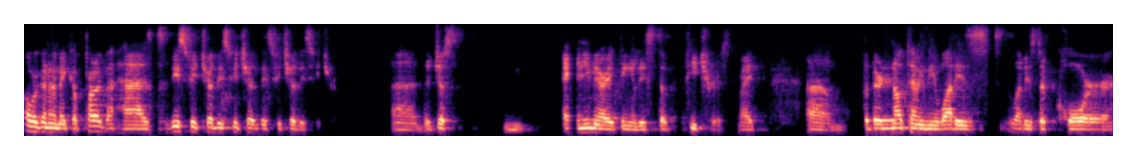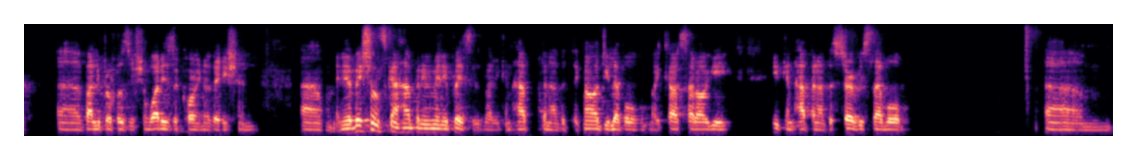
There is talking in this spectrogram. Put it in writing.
oh, we're gonna make a product that has this feature, this feature, this feature, this feature. Uh, they're just enumerating a list of features, right? Um, but they're not telling me what is what is the core uh, value proposition, what is the core innovation. Um, innovations can happen in many places, right? It can happen at the technology level, like Kasaragi. It can happen at the service level um,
